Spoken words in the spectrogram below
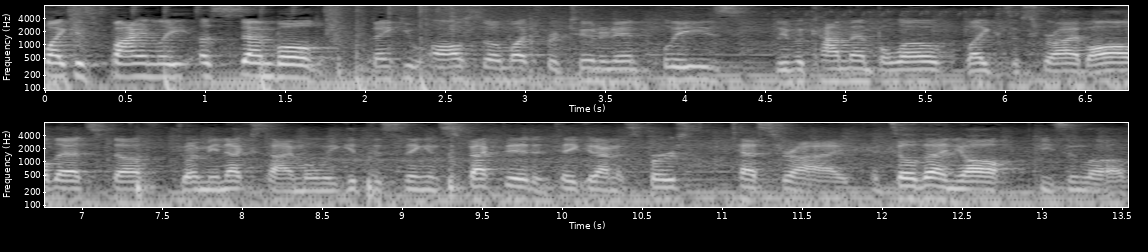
Bike is finally assembled. Thank you all so much for tuning in. Please leave a comment below, like, subscribe, all that stuff. Join me next time when we get this thing inspected and take it on its first test ride. Until then, y'all, peace and love.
